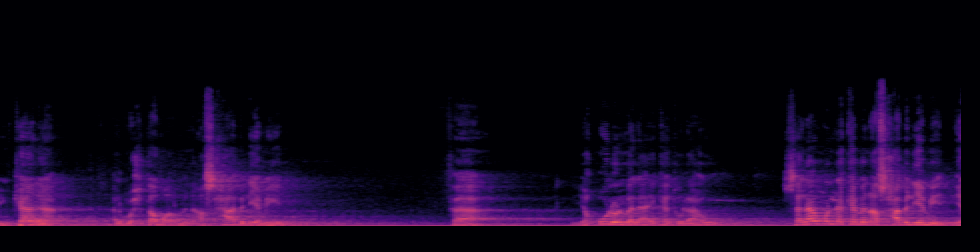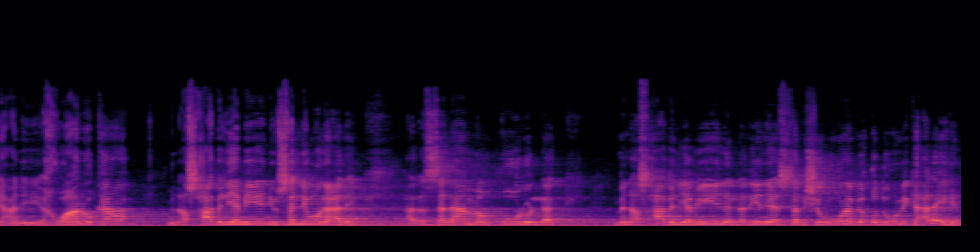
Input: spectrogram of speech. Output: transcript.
إن كان المحتضر من أصحاب اليمين فيقول الملائكة له سلام لك من أصحاب اليمين يعني إخوانك من أصحاب اليمين يسلمون عليك. هذا السلام منقول لك من أصحاب اليمين الذين يستبشرون بقدومك عليهم.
